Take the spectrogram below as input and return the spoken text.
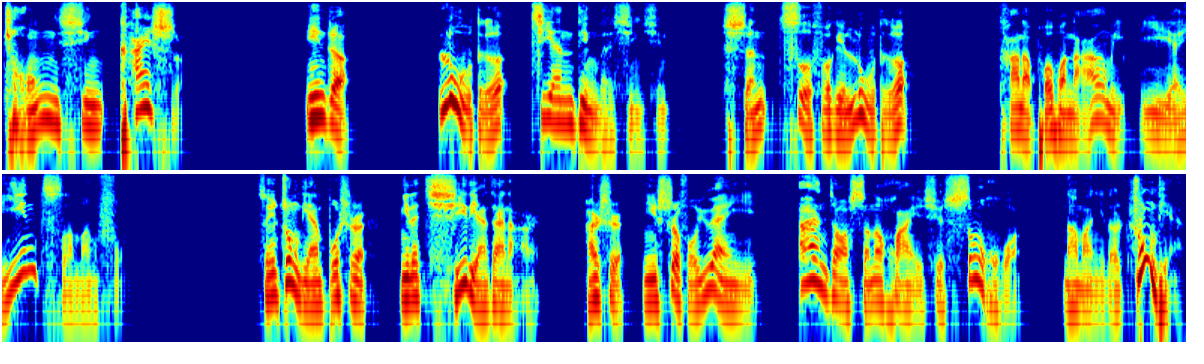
重新开始。因着路德坚定的信心，神赐福给路德，他的婆婆拿俄米也因此蒙福。所以重点不是。你的起点在哪儿？而是你是否愿意按照神的话语去生活？那么你的重点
